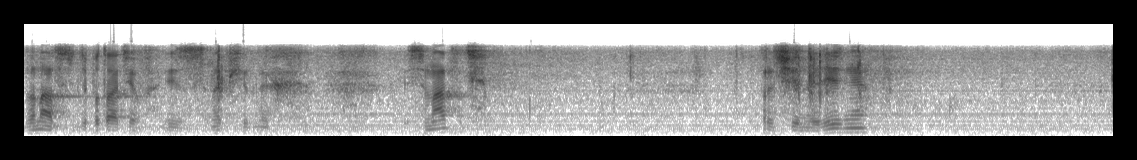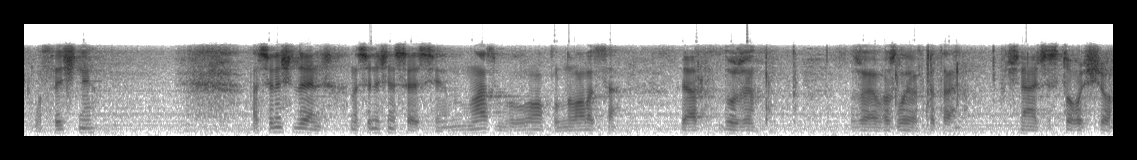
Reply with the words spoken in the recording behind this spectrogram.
Дванадцять депутатів із необхідних 18. Причини різні. Класичні. На сьогоднішній день, на сьогоднішній сесії у нас було планувалося ряд дуже вже важливих питань, починаючи з того, що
